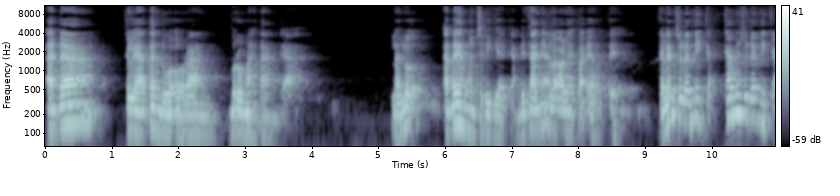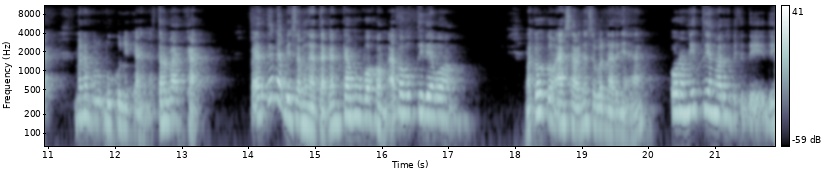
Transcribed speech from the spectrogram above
ada kelihatan dua orang berumah tangga. Lalu ada yang mencurigakan, ditanya oleh Pak RT, kalian sudah nikah? Kami sudah nikah. Mana buku nikahnya? Terbakar. Pak RT tidak bisa mengatakan kamu bohong. Apa bukti dia bohong? Maka hukum asalnya sebenarnya orang itu yang harus di, di, di,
